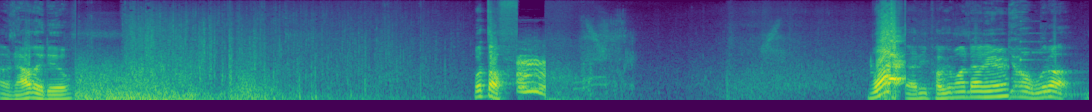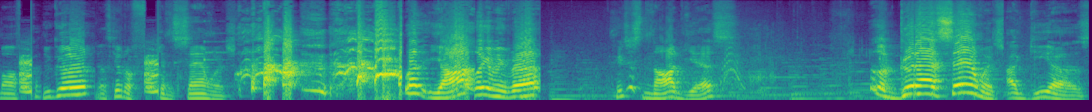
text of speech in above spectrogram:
Oh, now they do. What the f? What? Any Pokemon down here? Yo, what up, motherfucker? You good? Let's give it a fucking sandwich. what? Yeah? Look at me, bro. Can you just nod yes? That's a good ass sandwich. Agias.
